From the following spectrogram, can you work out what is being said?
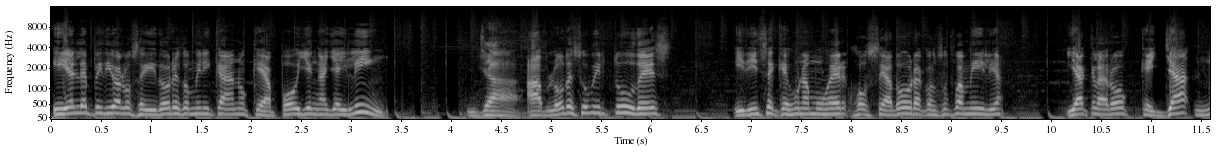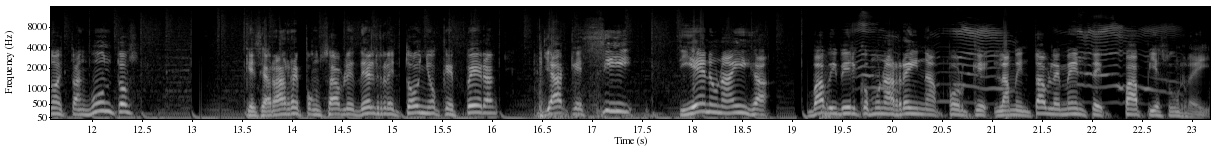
Y él le pidió a los seguidores dominicanos que apoyen a Yailin. Ya. Habló de sus virtudes y dice que es una mujer joseadora con su familia y aclaró que ya no están juntos, que se hará responsable del retoño que esperan, ya que si tiene una hija, va a vivir como una reina porque lamentablemente papi es un rey.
